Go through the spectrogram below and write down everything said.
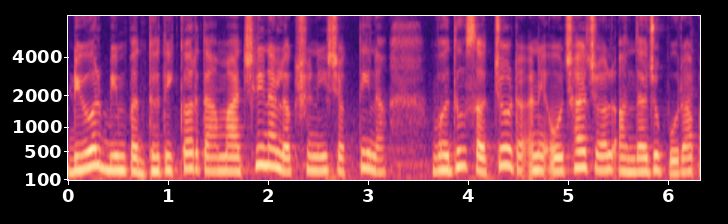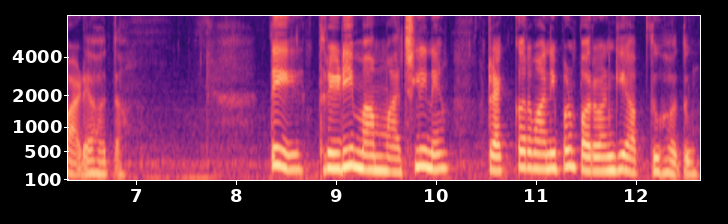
ડ્યુઅલ બીમ પદ્ધતિ કરતાં માછલીના લક્ષ્યની શક્તિના વધુ સચોટ અને ઓછા ચલ અંદાજો પૂરા પાડ્યા હતા. તે થ્રીડીમાં માછલીને ટ્રેક કરવાની પણ પરવાનગી આપતું હતું.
